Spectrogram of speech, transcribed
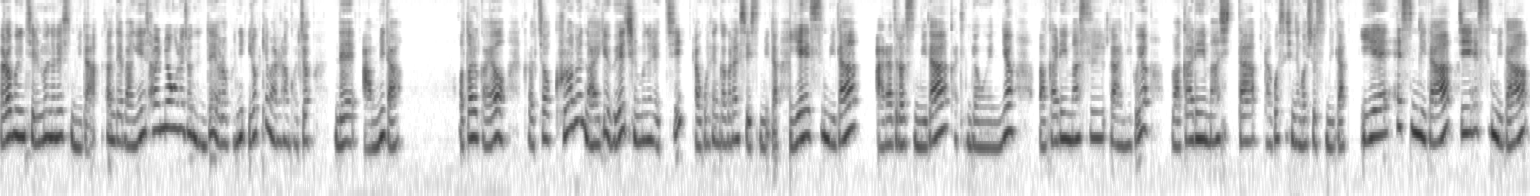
여러분이 질문을 했습니다. 상대방이 설명을 해줬는데 여러분이 이렇게 말을 한 거죠. 네, 압니다. 어떨까요? 그렇죠. 그러면 나에게 왜 질문을 했지? 라고 생각을 할 수 있습니다. 이해했습니다. 알아들었습니다. 같은 경우에는요. 와가리마스가 아니고요. 와가리마시다 라고 쓰시는 것이 좋습니다. 이해했습니다. 지했습니다.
